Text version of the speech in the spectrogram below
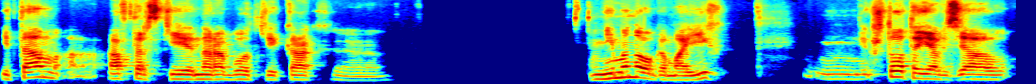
и там а, авторские наработки, как э, немного моих. Что-то я взял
